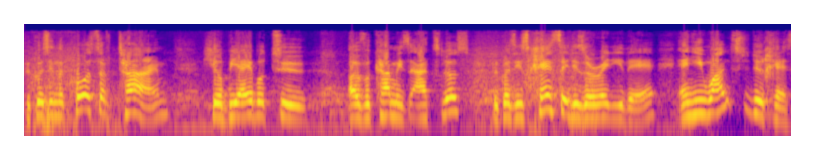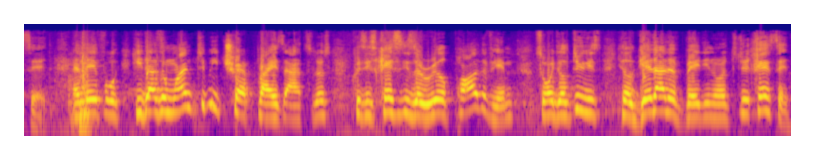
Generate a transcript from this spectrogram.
Because in the course of time, he'll be able to overcome his atzlus because his chesed is already there and he wants to do chesed. And therefore, he doesn't want to be trapped by his atzlus because his chesed is a real part of him. So what he'll do is he'll get out of bed in order to do chesed.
